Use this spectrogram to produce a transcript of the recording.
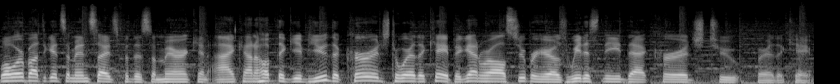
Well, we're about to get some insights for this American icon. I hope they give you the courage to wear the cape. Again, we're all superheroes. We just need that courage to wear the cape.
